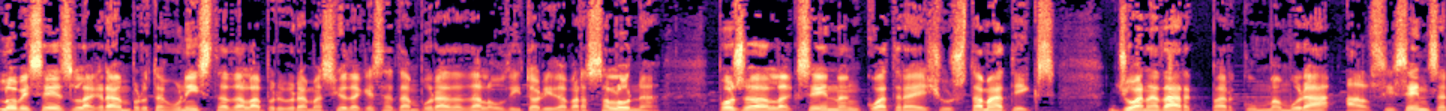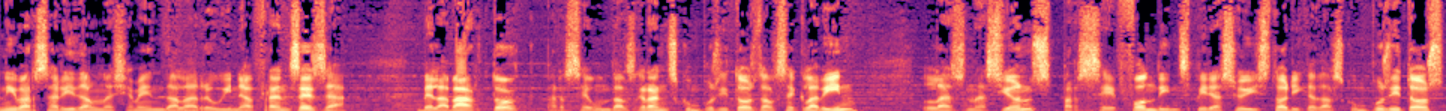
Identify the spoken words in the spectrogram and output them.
L'OBC és la gran protagonista de la programació d'aquesta temporada de l'Auditori de Barcelona. Posa l'accent en quatre eixos temàtics. Joana d'Arc, per commemorar el 600 aniversari del naixement de l'heroïna francesa. Bela Bartók, per ser un dels grans compositors del segle XX, les nacions, per ser font d'inspiració històrica dels compositors,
